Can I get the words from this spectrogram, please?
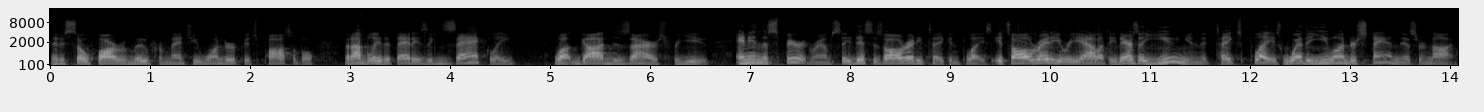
that is so far removed from that you wonder if it's possible. But I believe that that is exactly what God desires for you. And in the spirit realm, see, this has already taken place. It's already a reality. There's a union that takes place, whether you understand this or not.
